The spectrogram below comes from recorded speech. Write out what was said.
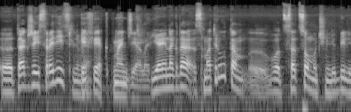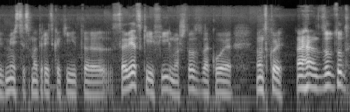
Э, Также и с родителями. Эффект Манделы. Я иногда смотрю там, э, вот с отцом очень любили вместе смотреть какие-то советские фильмы, что за такое. Он такой, «Ага, тут, тут,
